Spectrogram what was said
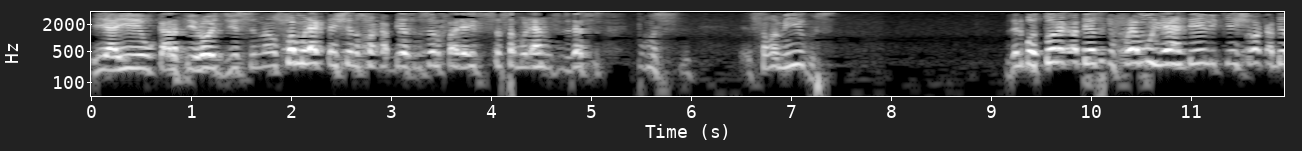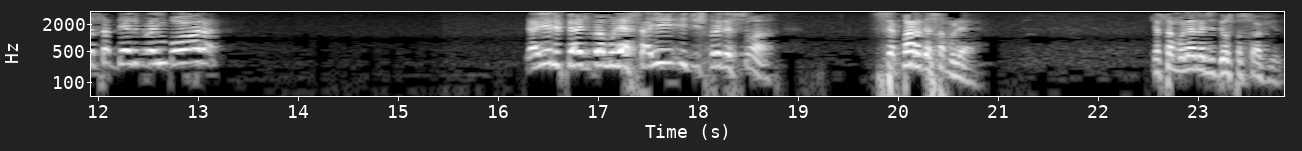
E aí o cara pirou e disse, não, sua mulher que está enchendo a sua cabeça, você não faria isso se essa mulher não fizesse isso. Pô, mas são amigos. Mas ele botou na cabeça que foi a mulher dele que encheu a cabeça dele para ir embora. E aí ele pede para a mulher sair e diz para ele assim, ó, separa dessa mulher. Que essa mulher não é de Deus para sua vida.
